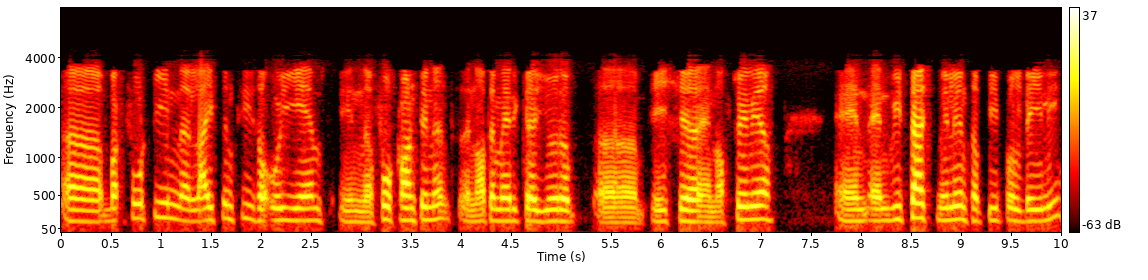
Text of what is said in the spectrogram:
about 14 uh, licensees or OEMs in four continents: North America, Europe, Asia, and Australia. And and we touch millions of people daily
